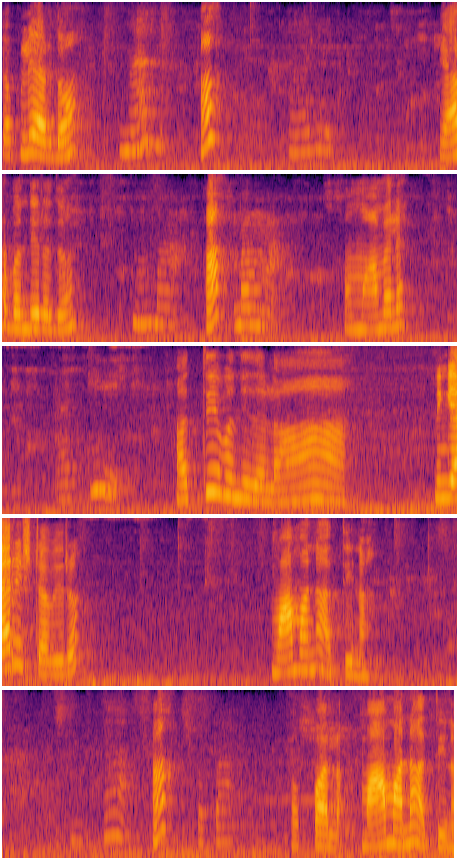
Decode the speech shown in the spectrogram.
ಚಪ್ಪಲಿ ಯಾರ್ದು? ಯಾರು ಬಂದಿರೋದು? ಹಾಂ? ಅಮ್ಮ ಆಮೇಲೆ? ಅತ್ತಿ. ಬಂದಿದ್ದಲ್ಲ ನಿಂಗೆ ಯಾರು ಇಷ್ಟ ವೀರು? ಮಾಮನ ಅತ್ತಿನ? ಹಾಂ? ಪಪ್ಪ. ಅಲ್ಲ ಮಾಮನ ಅತ್ತಿನ?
